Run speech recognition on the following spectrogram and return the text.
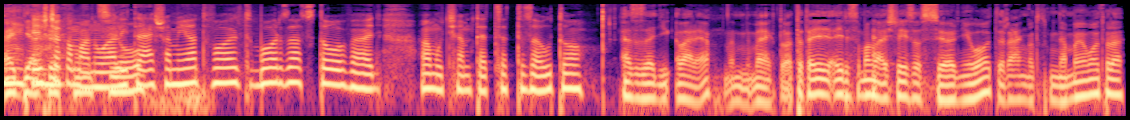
Egyet És csak a manualitása miatt volt borzasztó, vagy amúgy sem tetszett az autó? Ez az egyik, várjál, tovább. Tehát egy, egyrészt a manuális rész az szörnyű volt, rángatott, minden bajom volt vele,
